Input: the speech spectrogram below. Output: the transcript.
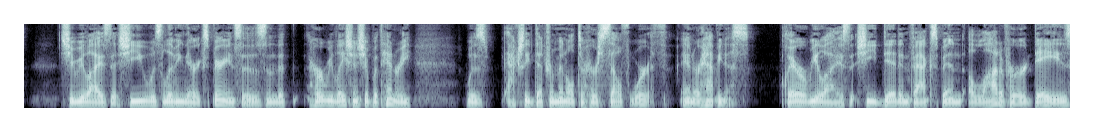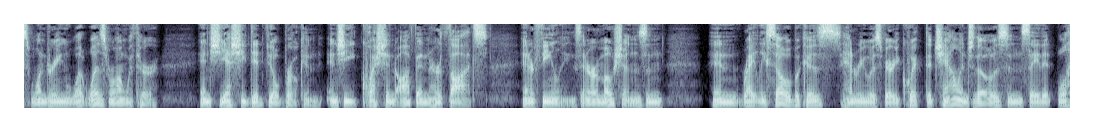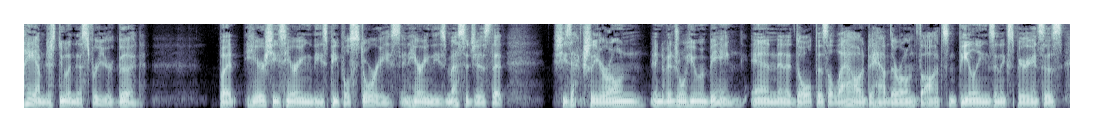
She realized that she was living their experiences and that her relationship with Henry was actually detrimental to her self worth and her happiness. Clara realized that she did, in fact, spend a lot of her days wondering what was wrong with her. And she, yes, she did feel broken. And she questioned often her thoughts and her feelings and her emotions. And, and rightly so, because Henry was very quick to challenge those and say that, well, hey, I'm just doing this for your good. But here she's hearing these people's stories and hearing these messages that she's actually her own individual human being and an adult is allowed to have their own thoughts and feelings and experiences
